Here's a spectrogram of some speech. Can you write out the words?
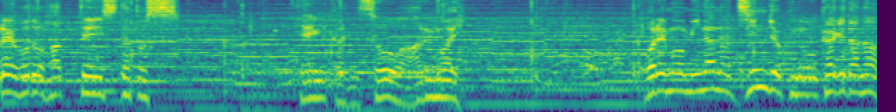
これほど発展した都市天下にそうはあるまい。これも皆の尽力のおかげだな。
